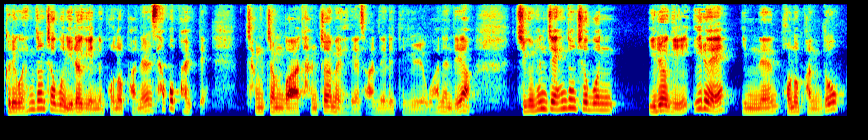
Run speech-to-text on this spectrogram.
그리고 행정처분 이력이 있는 번호판을 사고 팔 때 장점과 단점에 대해서 안내를 드리려고 하는데요. 지금 현재 행정처분 이력이 1회 있는 번호판도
